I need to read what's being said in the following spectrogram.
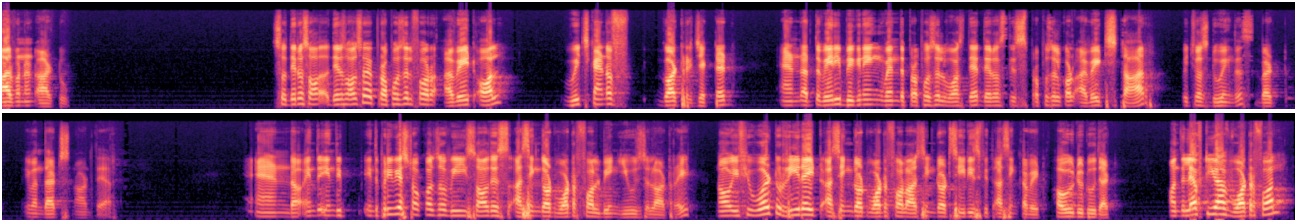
R1 and R2. So there is, there is also a proposal for await all, which kind of got rejected. And at the very beginning, when the proposal was there, there was this proposal called await star, which was doing this, but even that's not there. And uh, in the in the in the previous talk also, we saw this async.waterfall being used a lot, right? Now, if you were to rewrite async.waterfall or async.series with async await, how would you do that? On the left, you have waterfall,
